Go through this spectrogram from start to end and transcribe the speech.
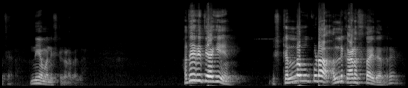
ವಿಚಾರ. ನಿಯಮ ನಿಷ್ಠೆಗಳವೆಲ್ಲ ಅದೇ ರೀತಿಯಾಗಿ ಇಷ್ಟೆಲ್ಲವೂ ಕೂಡ ಅಲ್ಲಿ ಕಾಣಿಸ್ತಾ ಇದೆ ಅಂದರೆ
